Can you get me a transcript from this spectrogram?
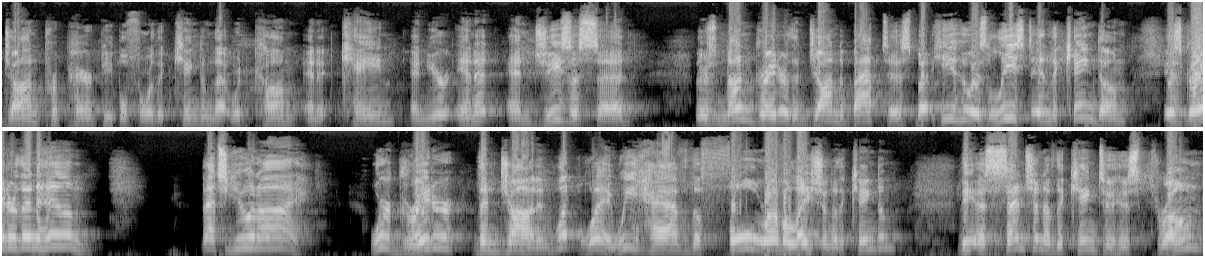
John prepared people for the kingdom that would come, and it came, and you're in it. And Jesus said, There's none greater than John the Baptist, but he who is least in the kingdom is greater than him. That's you and I. We're greater than John. In what way? We have the full revelation of the kingdom, the ascension of the king to his throne,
